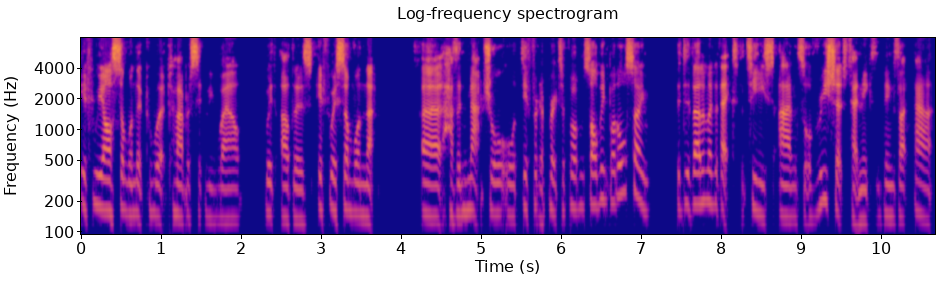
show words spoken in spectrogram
if we are someone that can work collaboratively well with others, if we're someone that uh, has a natural or different approach to problem solving, but also the development of expertise and sort of research techniques and things like that,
